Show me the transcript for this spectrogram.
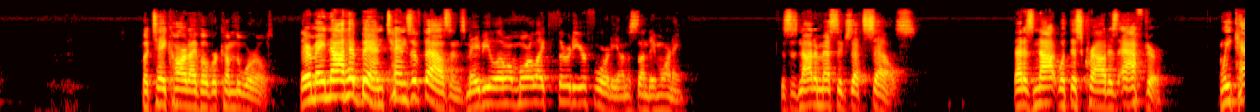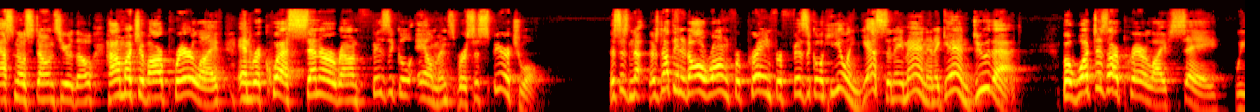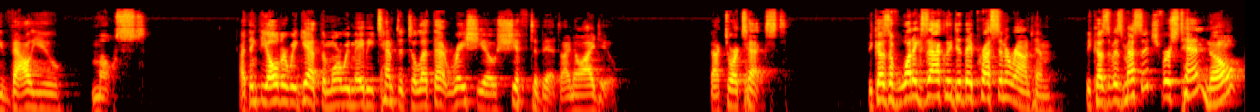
But take heart, I've overcome the world. There may not have been tens of thousands, maybe a little more like 30 or 40 on a Sunday morning. This is not a message that sells. That is not what this crowd is after. We cast no stones here though. How much of our prayer life and requests center around physical ailments versus spiritual? This is not, there's nothing at all wrong for praying for physical healing. Yes and amen. And again, do that. But what does our prayer life say we value most? I think the older we get, the more we may be tempted to let that ratio shift a bit. I know I do. Back to our text. Because of what exactly did they press in around him? Because of his message? Verse 10? No.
